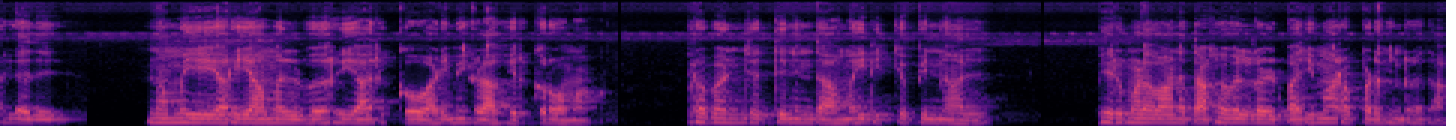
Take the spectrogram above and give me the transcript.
அல்லது நம்மையை அறியாமல் வேறு யாருக்கோ அடிமைகளாக இருக்கிறோமா? பிரபஞ்சத்தின் இந்த அமைதிக்கு பின்னால், பெருமளவான தகவல்கள் பரிமாறப்படுகின்றதா?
